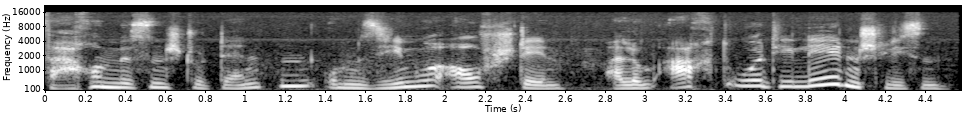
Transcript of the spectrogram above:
Warum müssen Studenten um 7 Uhr aufstehen, weil um 8 Uhr die Läden schließen?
